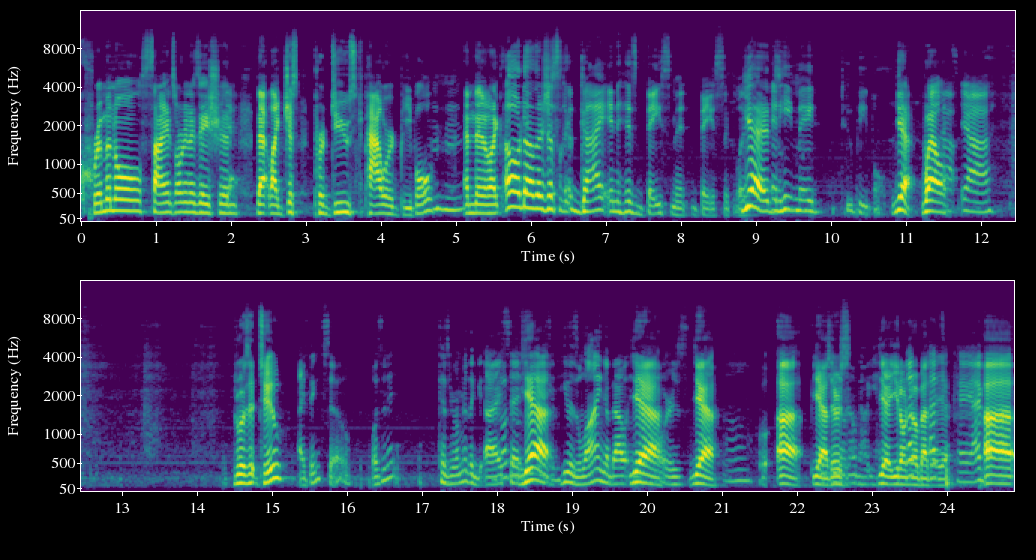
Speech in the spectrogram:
criminal science organization Yeah. that like just produced powered people, Mm-hmm. and they're like, oh no, there's just a guy in his basement, basically. Yeah, it's- and he made two people. yeah. Well, Yeah, yeah. Was it two? I think so, wasn't it? Because remember the guy thought said it he Yeah. was- he was lying about his Yeah. powers. Yeah. Oh. Uh, yeah. Which you don't There's. know about yet. Yeah, you don't know That- about that that's yet. okay. I've, Uh,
